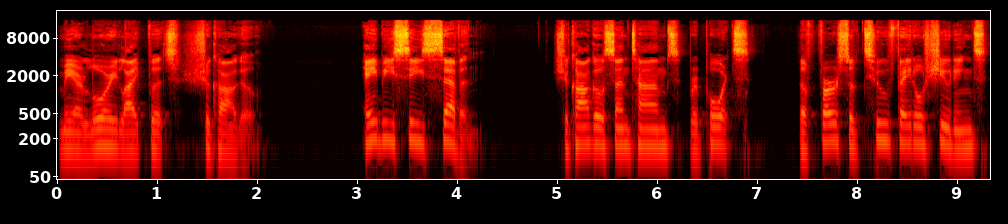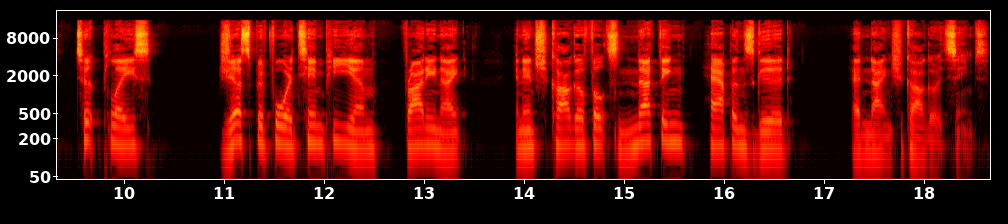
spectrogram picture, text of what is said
Mayor Lori Lightfoot's Chicago. ABC 7, Chicago Sun-Times reports the first of two fatal shootings took place just before 10 p.m. Friday night. And in Chicago, folks, nothing happens good at night in Chicago, it seems.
